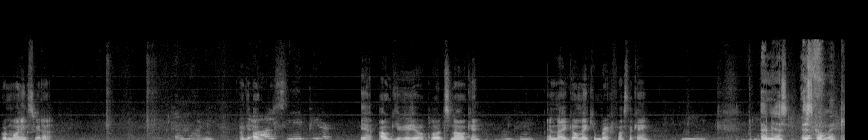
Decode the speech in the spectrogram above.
Good morning, sweetheart. Good morning. Okay, We I'll, sleep here. yeah, I'll give you your clothes now, okay? Okay. And I go make you breakfast, okay? Mhm. And yes, let's go make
